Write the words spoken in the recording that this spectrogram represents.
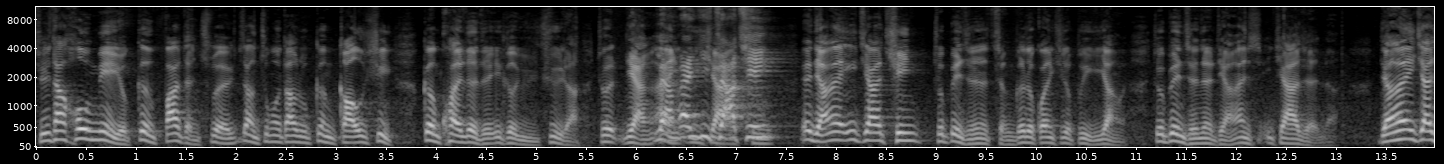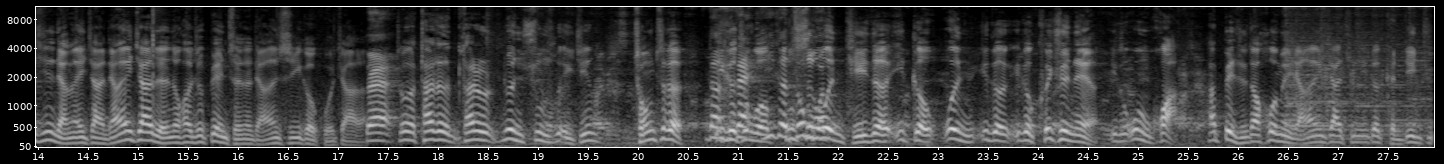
其实它后面有更发展出来让中国大陆更高兴、更快乐的一个语句了，就是两岸一家亲。那两岸一家亲就变成了整个的关系就不一样了，就变成了两岸是一家人了。两岸一家亲是两岸一家，两岸一家人的话就变成了两岸是一个国家了。对，所以他的他的论述已经从这个一个中国不是问题的一个问一个一个 questionnaire 一个问话，它变成到后面两岸一家亲一个肯定句，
